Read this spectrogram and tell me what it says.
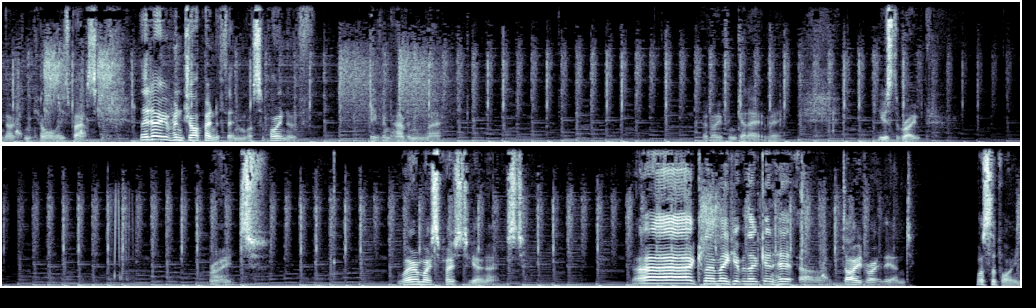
Now I can kill all these bats. They don't even drop anything. What's the point of even having them there? I even get out of here? Use the rope. Right. Where am I supposed to go next? Ah, can I make it without getting hit? Oh, I died right at the end. What's the point?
